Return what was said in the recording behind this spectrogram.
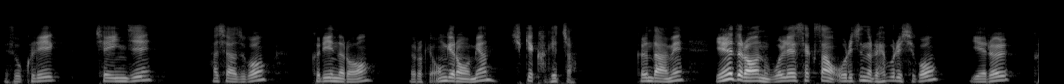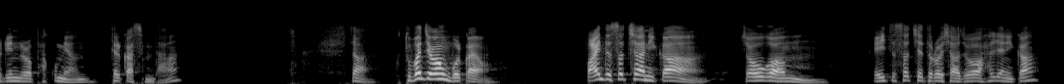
그래서 우클릭 change 하셔가지고 green으로 이렇게 옮겨 놓으면 쉽게 가겠죠. 그런 다음에 얘네들은 원래 색상 origin으로 해버리시고 얘를 green으로 바꾸면 될 것 같습니다. 자 두 번째 방법은 뭘까요? find search 하니까 조금 에이트 서치에 들어오셔가지고 하려니까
